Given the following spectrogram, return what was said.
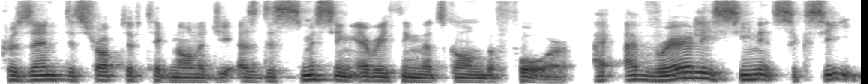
present disruptive technology as dismissing everything that's gone before, I, I've rarely seen it succeed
